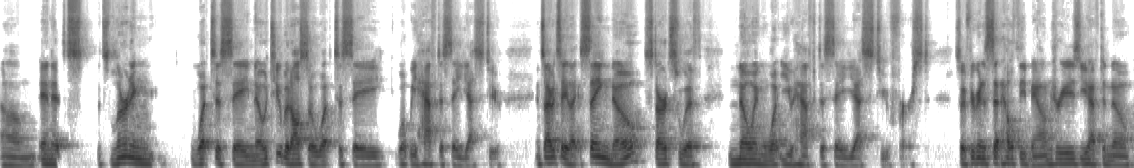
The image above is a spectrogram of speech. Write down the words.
um, and it's it's learning what to say no to, but also what to say, what we have to say yes to. And so I would say like saying no starts with knowing what you have to say yes to first. So if you're going to set healthy boundaries, you have to know,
